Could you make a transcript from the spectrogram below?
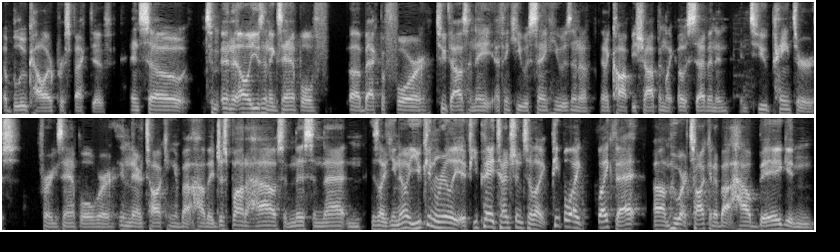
a blue collar perspective. And so, to, and I'll use an example of uh, back before 2008. I think he was saying he was in a in a coffee shop in like 07 and, and two painters for example, were in there talking about how they just bought a house and this and that. And he's like, you know, you can really, if you pay attention to like people like like that um, who are talking about how big and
